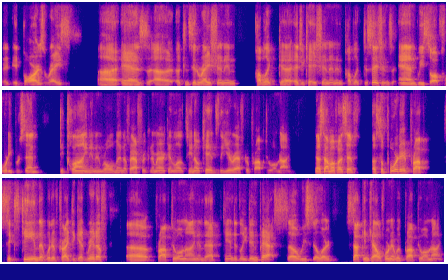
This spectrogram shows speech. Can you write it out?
it, it bars race uh, as uh, a consideration in public uh, education and in public decisions. And we saw 40% decline in enrollment of African American Latino kids the year after Prop 209. Now, some of us have uh, supported Prop 16 that would have tried to get rid of uh, Prop 209, and that candidly didn't pass. So we still are stuck in California with Prop 209.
